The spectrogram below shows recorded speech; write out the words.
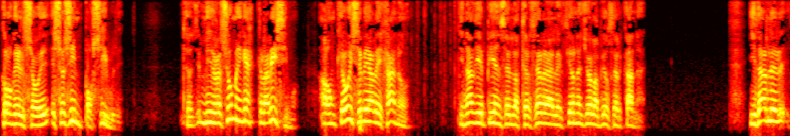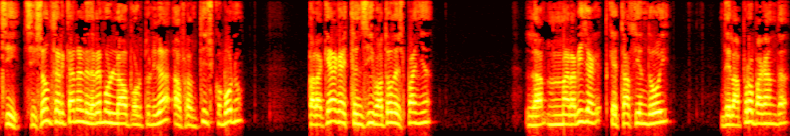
con el PSOE. Eso es imposible. mi resumen es clarísimo. Aunque hoy se vea lejano y nadie piense en las terceras elecciones, yo las veo cercanas. Y darle, sí, si son cercanas, le daremos la oportunidad a Francisco Bono para que haga extensivo a toda España la maravilla que está haciendo hoy de la propaganda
